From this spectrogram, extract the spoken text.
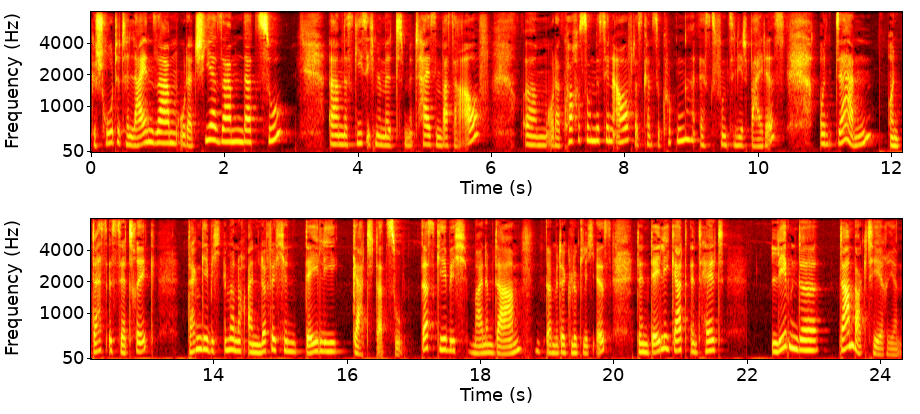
geschrotete Leinsamen oder Chiasamen dazu. Ähm, das gieße ich mir mit, mit heißem Wasser auf ähm, oder koche es so ein bisschen auf. Das kannst du gucken. Es funktioniert beides. Und dann, und das ist der Trick, dann gebe ich immer noch ein Löffelchen Daily Gut dazu. Das gebe ich meinem Darm, damit er glücklich ist. Denn Daily Gut enthält lebende Darmbakterien.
